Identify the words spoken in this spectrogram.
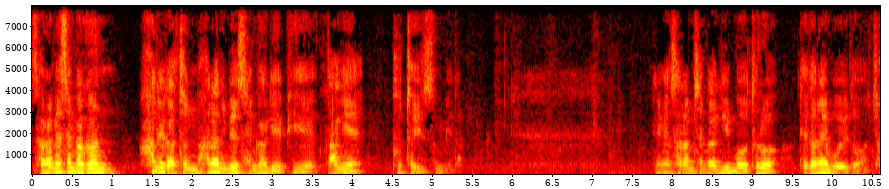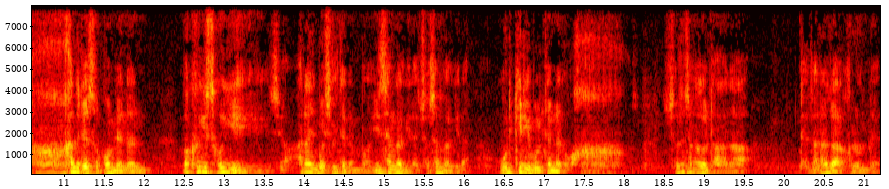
사람의 생각은 하늘 같은 하나님의 생각에 비해 땅에 붙어 있습니다. 그러니까 사람 생각이 뭐 들어 대단해 보여도 저 하늘에서 보면은 뭐 거기서 거기죠. 하나님 보실 때는 뭐 이 생각이나 저 생각이나 우리끼리 볼 때는 와 저런 생각을 다 하나 대단하다 그러는데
